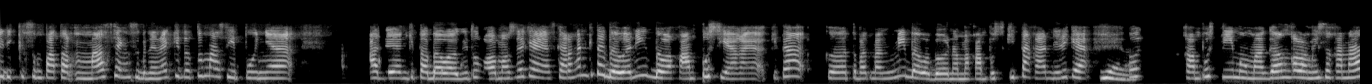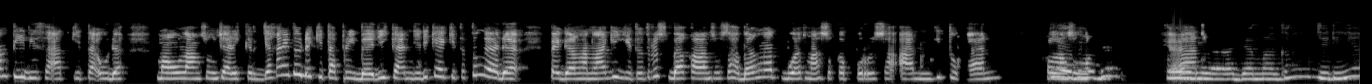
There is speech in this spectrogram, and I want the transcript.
jadi kesempatan emas yang sebenarnya kita tuh masih punya ada yang kita bawa gitu loh. Maksudnya kayak sekarang kan kita bawa nih bawa kampus ya. Kayak kita ke tempat magang nih bawa bawa nama kampus kita kan. Jadi kayak Iya. oh kampus nih mau magang. Kalau misalkan nanti di saat kita udah mau langsung cari kerja kan itu udah kita pribadi kan. Jadi kayak kita tuh nggak ada pegangan lagi gitu. Terus bakalan susah banget buat masuk ke perusahaan gitu kan. Kalau Iya langsung kalau pekerjaan nggak ada magang jadinya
